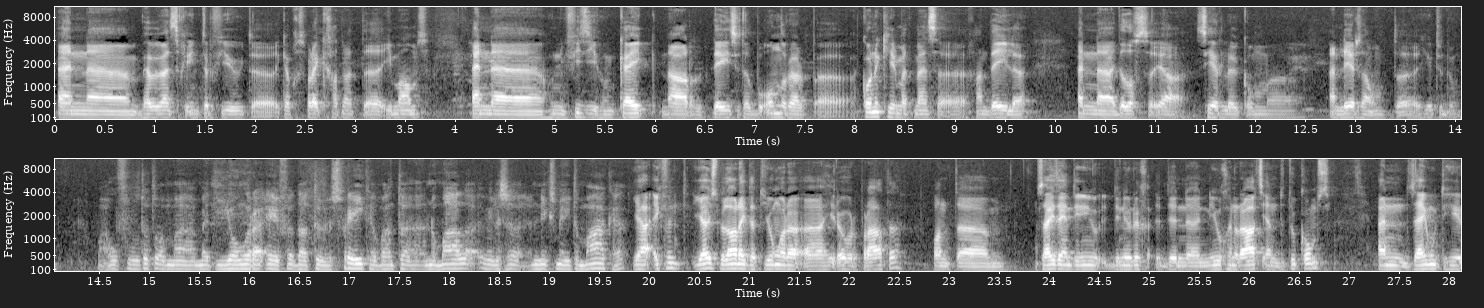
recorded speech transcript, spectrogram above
En we hebben mensen geïnterviewd, ik heb gesprekken gehad met imams. En hun visie, hun kijk naar deze onderwerp kon ik hier met mensen gaan delen. En dat was ja, zeer leuk om, en leerzaam om het hier te doen. Maar hoe voelt het om uh, met die jongeren even dat te bespreken? Want uh, normaal willen ze niks mee te maken. Ja, ik vind het juist belangrijk dat jongeren uh, hierover praten. Want um, zij zijn de, nieuw, nieuwe, eh, generatie en de toekomst. En zij moeten hier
